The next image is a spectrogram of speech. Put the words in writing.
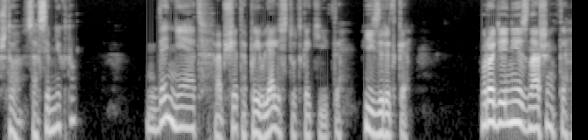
Что, совсем никто? Да нет, вообще-то появлялись тут какие-то, изредка. Вроде не из наших-то.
